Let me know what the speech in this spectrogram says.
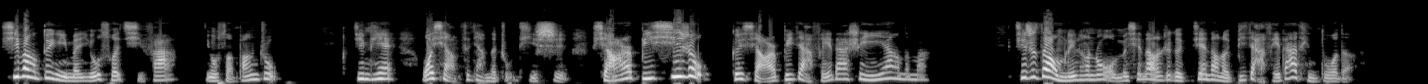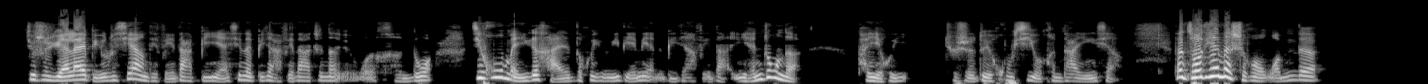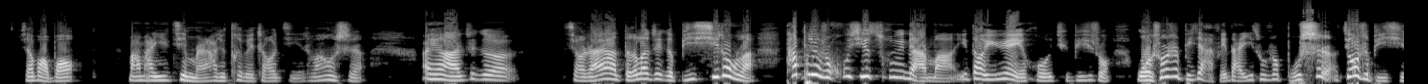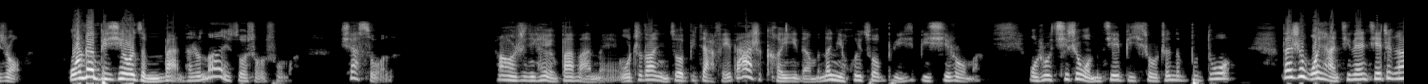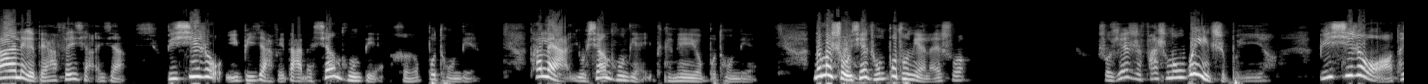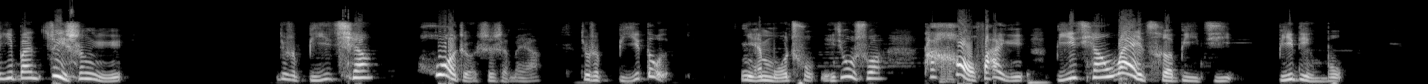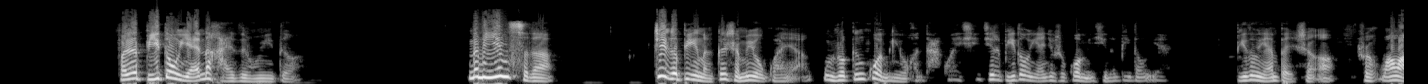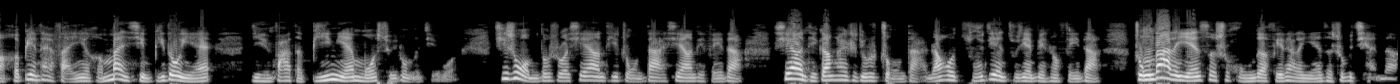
希望对你们有所启发，有所帮助。今天我想分享的主题是：小儿鼻息肉跟小儿鼻甲肥大是一样的吗？其实，在我们临床中，我们现在的这个见到的鼻甲肥大挺多的，就是原来比如说腺样体肥大、鼻炎，现在鼻甲肥大真的我很多，几乎每一个孩子都会有一点点的鼻甲肥大，严重的他也会就是对呼吸有很大影响。但昨天的时候，我们的小宝宝。妈妈一进门啊，就特别着急，说王老师，哎呀，这个小然啊得了这个鼻息肉了，他不就是呼吸粗一点吗？一到医院以后去鼻息肉，我说是鼻甲肥大，医生说不是，就是鼻息肉。我说那鼻息肉怎么办？他说那就做手术嘛，吓死我了。王老师，你看有办法没？我知道你做鼻甲肥大是可以的嘛，那你会做鼻鼻息肉吗？我说其实我们接鼻息肉真的不多。但是我想今天接这个案例给大家分享一下鼻息肉与鼻甲肥大的相同点和不同点，它俩有相同点，肯定也有不同点。那么首先从不同点来说，首先是发生的位置不一样。鼻息肉啊，它一般最生于就是鼻腔或者是什么呀？就是鼻窦黏膜处，也就是说它好发于鼻腔外侧鼻基鼻顶部。反正鼻窦炎的孩子容易得，那么因此呢，这个病呢跟什么有关呀？我们说，跟过敏有很大关系。其实鼻窦炎就是过敏性的鼻窦炎，鼻窦炎本身啊，说往往和变态反应和慢性鼻窦炎引发的鼻黏膜水肿的结果。其实我们都说腺样体肿大，腺样体肥大，腺样体刚开始就是肿大，然后逐渐逐渐变成肥大，肿大的颜色是红的，肥大的颜色是不是浅的？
